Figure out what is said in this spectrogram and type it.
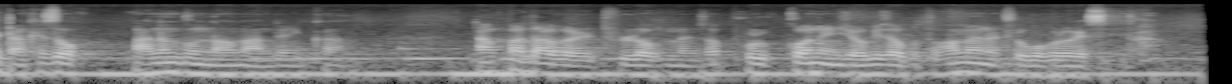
일단 계속 아는 분 나오면 안 되니까 땅바닥을 둘러보면서 볼 거는 여기서부터 화면을 들고 그러겠습니다.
